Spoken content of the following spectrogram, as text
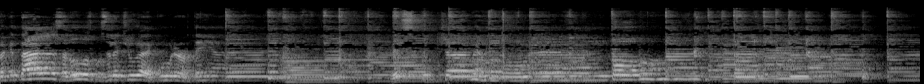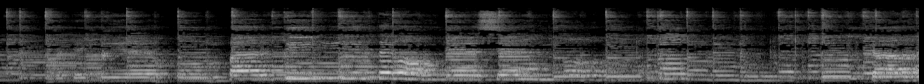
Hola, ¿qué tal? Saludos, José Lechuga de Cumbre Norteña. Escúchame un momento, porque quiero compartirte lo que siento. Cada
